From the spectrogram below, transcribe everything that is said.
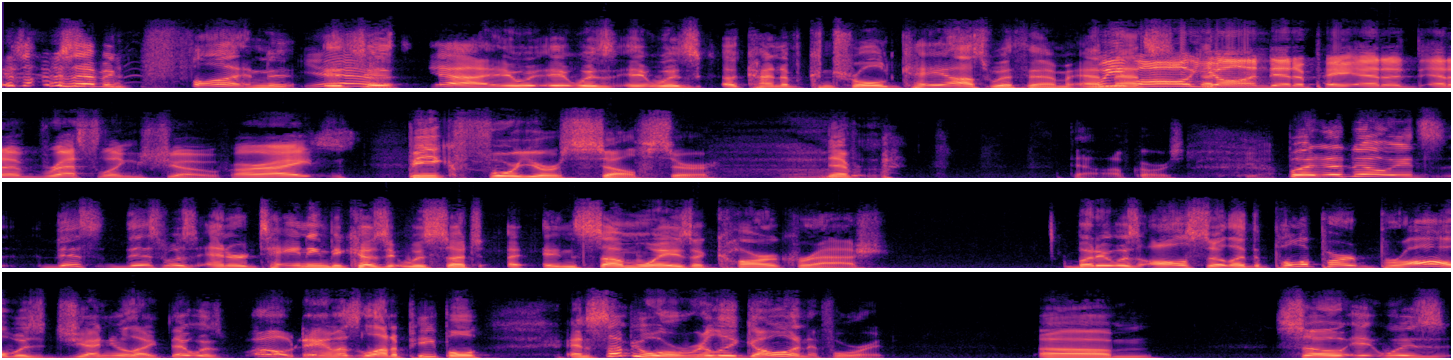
He's always having fun. Yeah. It's just yeah, it, it was it was a kind of controlled chaos with him. And We've that's, all that's- yawned at a pay, at a at a wrestling show. All right. Speak for yourself, sir. Never. No, of course. Yeah. But uh, no, it's this. This was entertaining because it was such, a, in some ways, a car crash. But it was also like the pull apart brawl was genuine. Like that was, oh damn, that's a lot of people, and some people were really going for it. Um, so it was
